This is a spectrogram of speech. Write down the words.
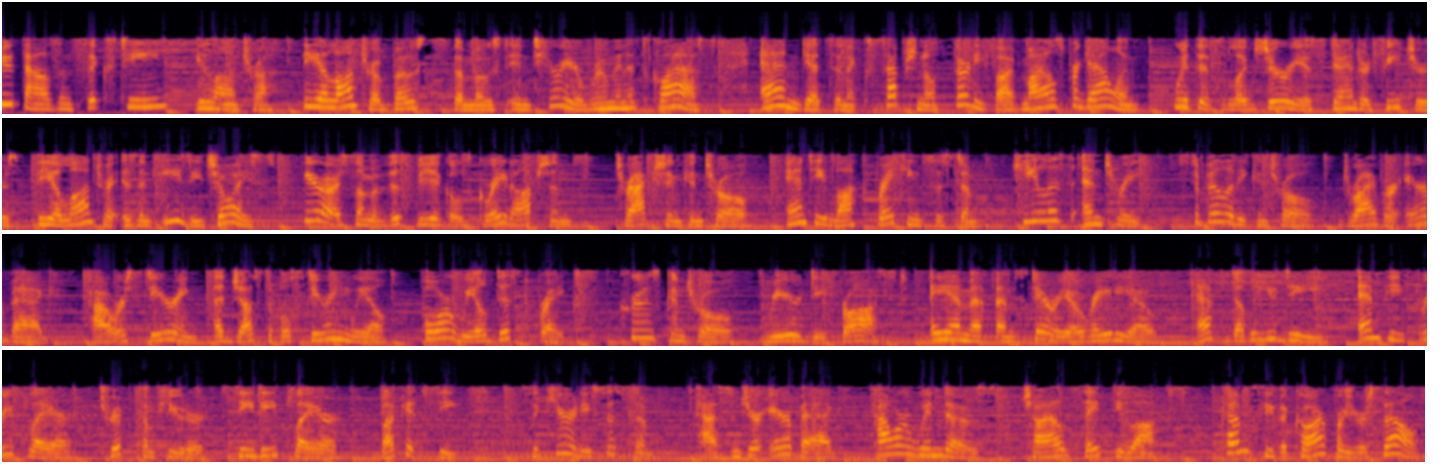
2016 Elantra. The Elantra boasts the most interior room in its class and gets an exceptional 35 miles per gallon. With its luxurious standard features, the Elantra is an easy choice. Here are some of this vehicle's great options. Traction control, anti-lock braking system, keyless entry, stability control, driver airbag, power steering, adjustable steering wheel, four-wheel disc brakes, cruise control, rear defrost, AM FM stereo radio, FWD, MP3 player, trip computer, CD player, bucket seats, security system, passenger airbag, power windows, child safety locks. Come see the car for yourself.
